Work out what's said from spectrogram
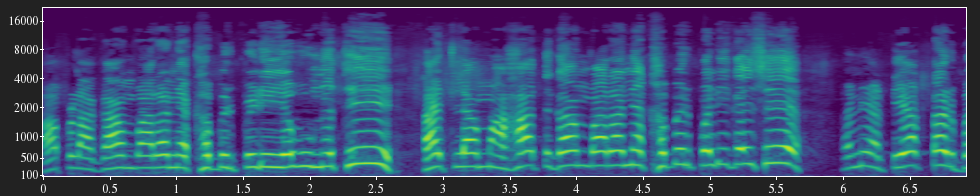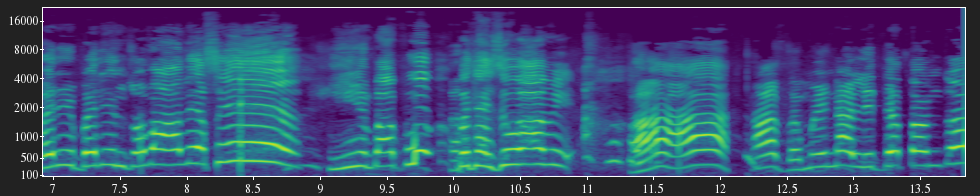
આપણા ગામ વાળાને ખબર પડી એવું નથી. આટલામાં હાથ ગામ વાળાને ખબર પડી ગઈ છે. અને ટ્રેક્ટર ભરી ભરીને જોવા આવે છે. એ બાપુ બધા જોવા આવે. હા હા આ સમયના લીધે તો સમજો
